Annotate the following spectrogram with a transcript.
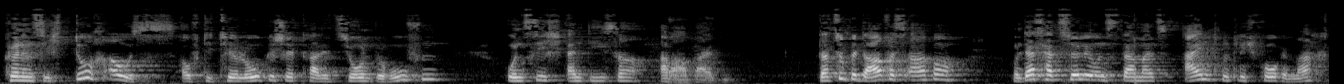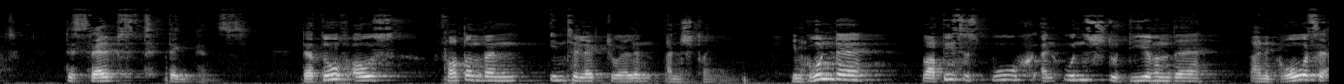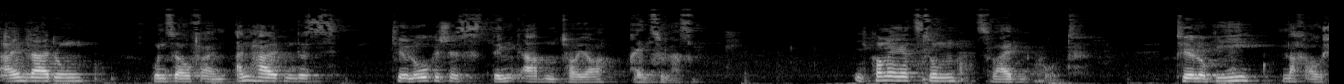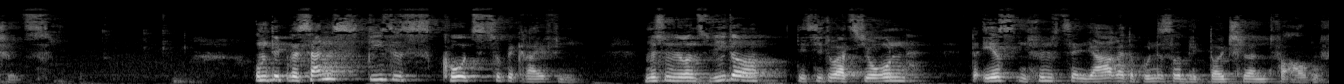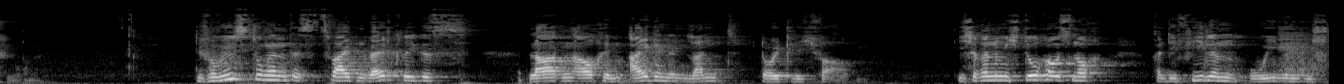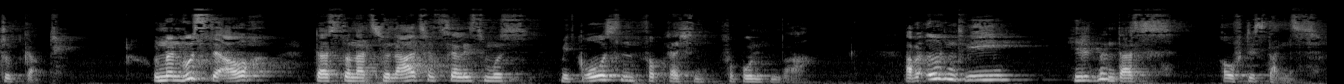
können sich durchaus auf die theologische Tradition berufen und sich an dieser abarbeiten. Dazu bedarf es aber, und das hat Sölle uns damals eindrücklich vorgemacht, des Selbstdenkens, der durchaus fordernden intellektuellen Anstrengung. Im Grunde war dieses Buch an uns Studierende eine große Einladung, uns auf ein anhaltendes theologisches Denkabenteuer einzulassen. Ich komme jetzt zum zweiten Code. Theologie nach Auschwitz. Um die Brisanz dieses Codes zu begreifen, müssen wir uns wieder die Situation der ersten 15 Jahre der Bundesrepublik Deutschland vor Augen führen. Die Verwüstungen des Zweiten Weltkrieges lagen auch im eigenen Land deutlich vor Augen. Ich erinnere mich durchaus noch an die vielen Ruinen in Stuttgart. Und man wusste auch, dass der Nationalsozialismus mit großen Verbrechen verbunden war. Aber irgendwie hielt man das auf Distanz.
